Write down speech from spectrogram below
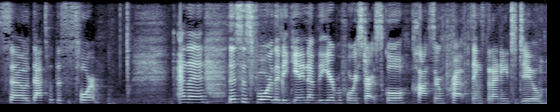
so that's what this is for. And then this is for the beginning of the year before we start school, classroom prep, things that I need to do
